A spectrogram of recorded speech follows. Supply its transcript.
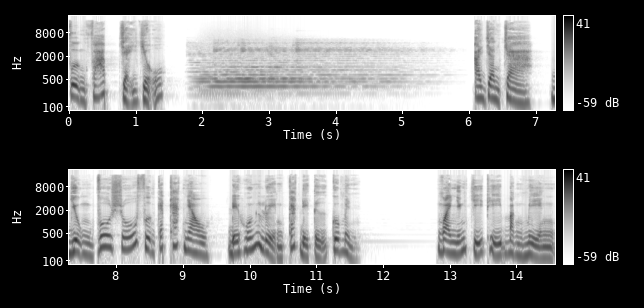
Phương pháp dạy dỗ. Ajahn chah dùng vô số phương cách khác nhau để huấn luyện các đệ tử của mình. Ngoài những chỉ thị bằng miệng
